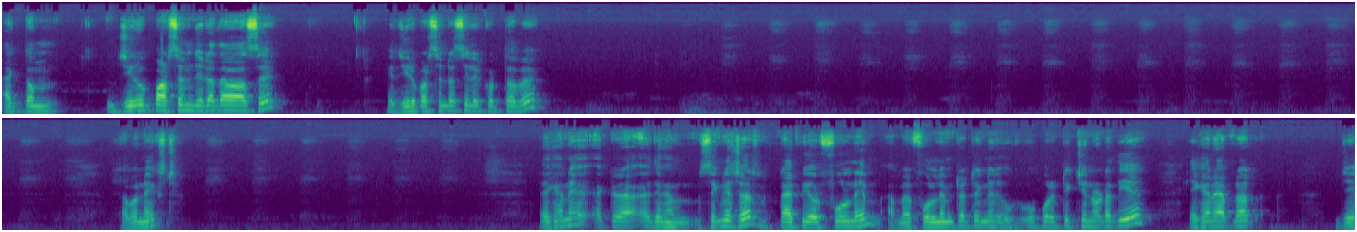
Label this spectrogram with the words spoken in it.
একদম জিরো পার্সেন্ট যেটা দেওয়া আছে, এই জিরো পার্সেন্টটা সিলেক্ট করতে হবে। তারপর নেক্সট এখানে একটা, দেখেন signature type your full name আপনার ফুল নেমটা উপরে টিক চিহ্নটা দিয়ে এখানে আপনার যে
